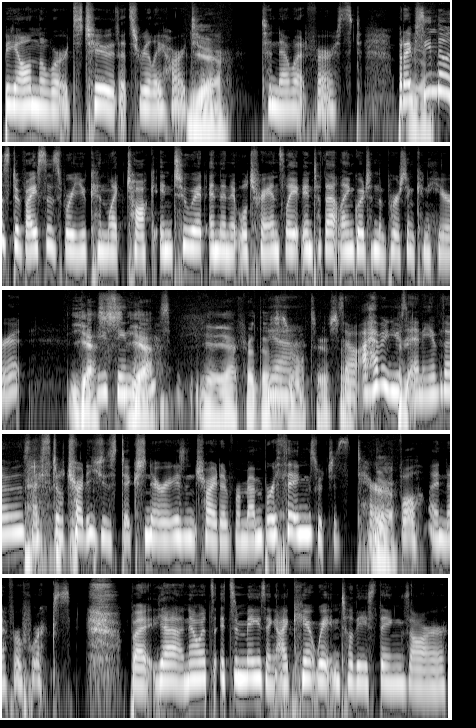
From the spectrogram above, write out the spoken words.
beyond the words too. That's really hard to Yeah. To know at first. But I've Yeah. seen those devices where you can like talk into it and then it will translate into that language and the person can hear it. yes you seen yeah those? yeah yeah i've heard those as well too so, So I haven't used you- any of those. I still try to use dictionaries and try to remember things, which is terrible and never works. But yeah, no, it's it's amazing. I can't wait until these things are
